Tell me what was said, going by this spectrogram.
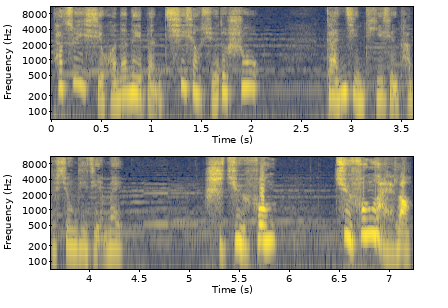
他最喜欢的那本气象学的书，赶紧提醒他的兄弟姐妹：“是飓风，飓风来了。”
